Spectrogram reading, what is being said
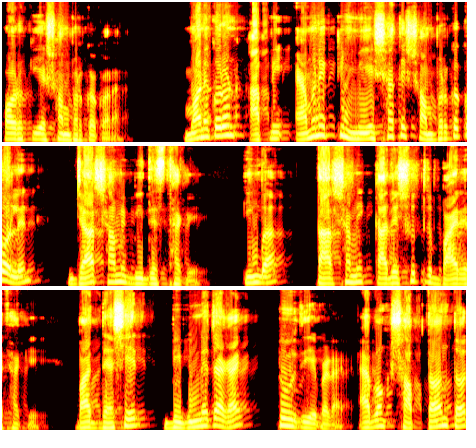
পরকীয় সম্পর্ক করা। মনে করুন, আপনি এমন একটি মেয়ের সাথে সম্পর্ক করলেন, যার স্বামী বিদেশ থাকে, কিংবা তার স্বামী কাজের সূত্রে বাইরে থাকে, বা দেশের বিভিন্ন জায়গায় ট্যুর দিয়ে বেড়ায়, এবং সপ্তাহান্তর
